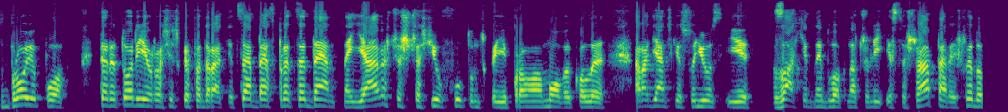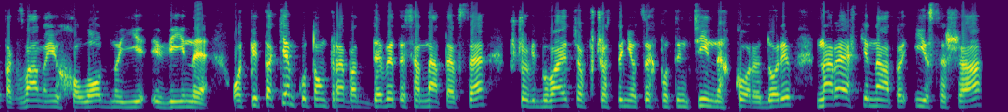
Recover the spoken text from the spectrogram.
зброю по території Російської Федерації. Це безпрецедентне явище з часів Фултонської промови, коли радянський союз і західний блок на чолі із США перейшли до так званої холодної війни. От під таким кутом треба дивитися на те все, що відбувається в частині цих потенційних коридорів. Нарешті НАТО і США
